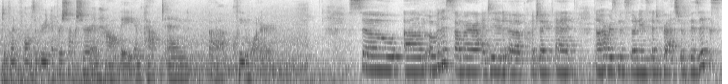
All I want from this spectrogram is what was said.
different forms of green infrastructure and how they impact and uh, clean water. So um, over the summer I did a project at the Harvard Smithsonian Center for Astrophysics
